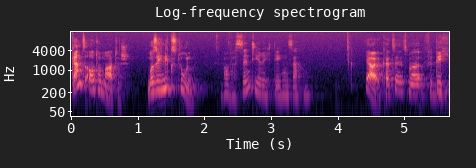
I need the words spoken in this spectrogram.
Ganz automatisch. Muss ich nichts tun. Aber was sind die richtigen Sachen? Ja, kannst du jetzt mal für dich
